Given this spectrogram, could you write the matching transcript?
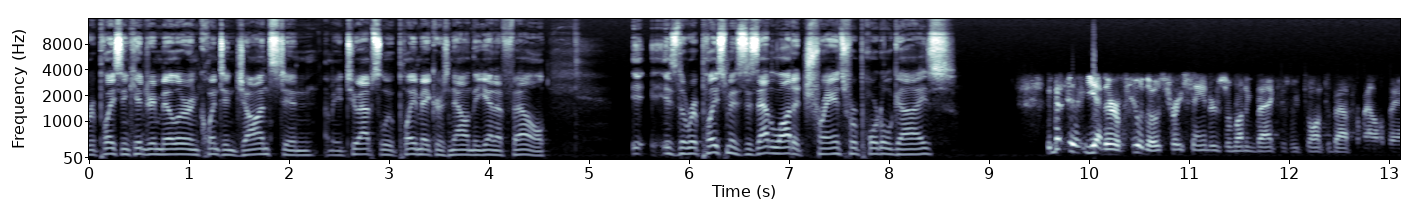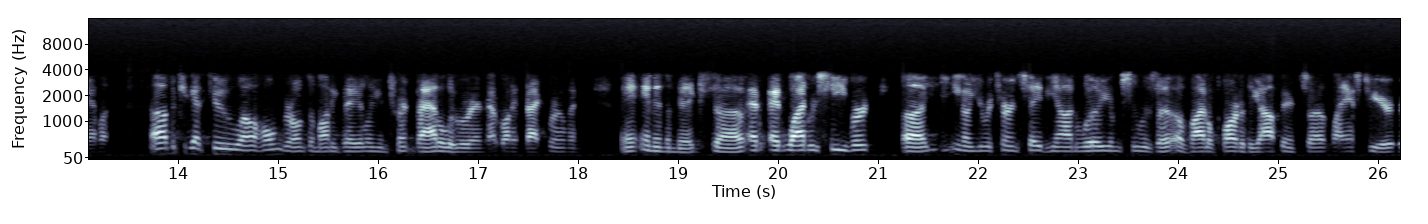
replacing Kendre Miller and Quentin Johnston. I mean, two absolute playmakers now in the NFL. Is the replacements? Is that a lot of transfer portal guys? But, uh, yeah, there are a few of those. Trey Sanders, a running back, as we talked about from Alabama. Uh, but you got two uh, homegrowns, Emani Bailey and Trent Battle, who are in that running back room and and in the mix. Uh, at, at wide receiver, uh, you know, you return Savion Williams, who was a, a vital part of the offense uh, last year.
